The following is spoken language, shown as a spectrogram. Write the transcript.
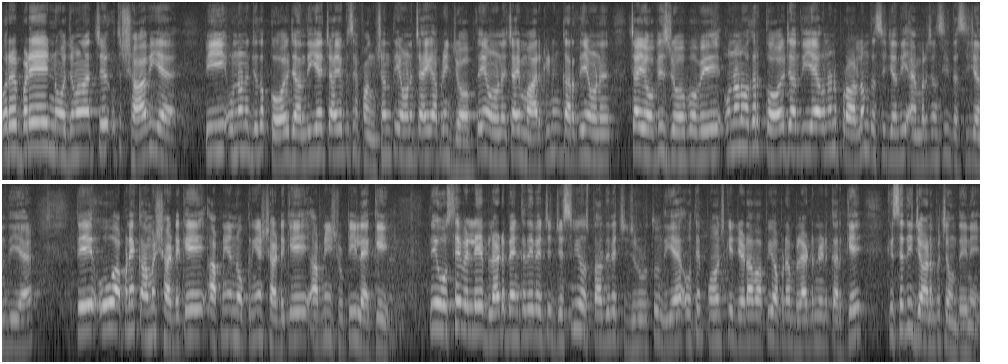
ਔਰ ਬੜੇ ਨੌਜਵਾਨਾਂ 'ਚ ਉਤਸ਼ਾਹ ਵੀ ਹੈ ਵੀ ਉਹਨਾਂ ਨੂੰ ਜਦੋਂ ਕਾਲ ਜਾਂਦੀ ਹੈ, ਚਾਹੇ ਉਹ ਕਿਸੇ ਫੰਕਸ਼ਨ ਤੇ ਆਉਣ, ਚਾਹੇ ਆਪਣੀ ਜੌਬ ਤੇ ਆਉਣ, ਚਾਹੇ ਮਾਰਕੀਟਿੰਗ ਕਰਦੇ ਹੋਣ ਚਾਹੇ ਆਫਿਸ ਜੌਬ ਹੋਵੇ, ਉਹਨਾਂ ਨੂੰ ਅਗਰ ਕਾਲ ਜਾਂਦੀ ਹੈ, ਉਹਨਾਂ ਨੂੰ ਪ੍ਰੋਬਲਮ ਦੱਸੀ ਜਾਂਦੀ ਐਮਰਜੈਂਸੀ ਦੱਸੀ ਜਾਂਦੀ ਹੈ, ਤੇ ਉਹ ਆਪਣੇ ਕੰਮ ਛੱਡ ਕੇ, ਆਪਣੀਆਂ ਨੌਕਰੀਆਂ ਛੱਡ ਕੇ, ਆਪਣੀ ਛੁੱਟੀ ਲੈ ਕੇ, ਤੇ ਉਸੇ ਵੇਲੇ ਬਲੱਡ ਬੈਂਕ ਦੇ ਵਿੱਚ ਜਿਸ ਵੀ ਹਸਪਤਾਲ ਦੇ ਵਿੱਚ ਜ਼ਰੂਰਤ ਹੁੰਦੀ ਹੈ, ਉੱਥੇ ਪਹੁੰਚ ਕੇ ਜਿਹੜਾ ਵਾ ਵੀ ਉਹ ਆਪਣਾ ਬਲੱਡ ਡੋਨੇਟ ਕਰਕੇ ਕਿਸੇ ਦੀ ਜਾਨ ਬਚਾਉਂਦੇ ਨੇ।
